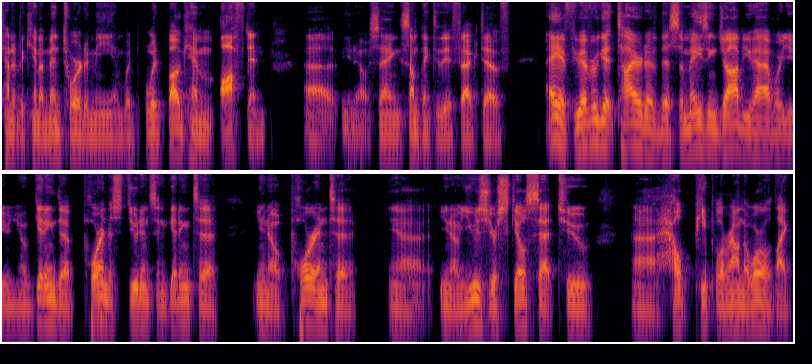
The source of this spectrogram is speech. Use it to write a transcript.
kind of became a mentor to me, and would would bug him often, uh, you know, saying something to the effect of, "Hey, if you ever get tired of this amazing job you have, where you you know getting to pour into students and getting to you know pour into uh, you know use your skill set to uh, help people around the world. Like,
